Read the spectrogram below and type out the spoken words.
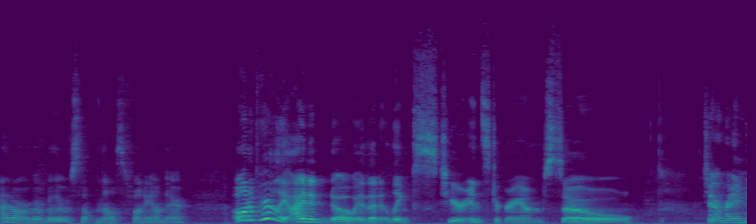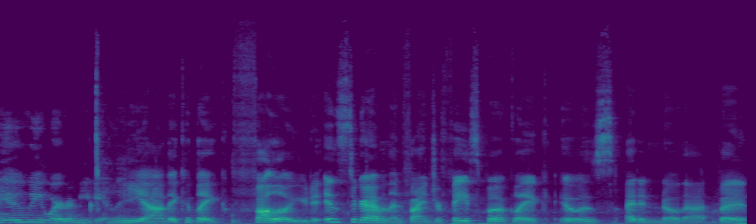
I don't remember. There was something else funny on there. Oh, and apparently I didn't know that it links to your Instagram. So so everybody knew who you were immediately. yeah, they could like follow you to Instagram and then find your Facebook. Like it was, I didn't know that, but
